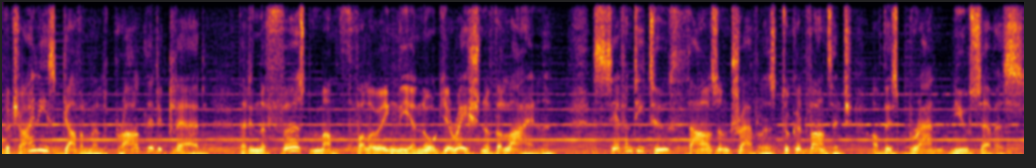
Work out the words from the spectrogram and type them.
The Chinese government proudly declared that in the first month following the inauguration of the line, 72,000 travelers took advantage of this brand new service.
